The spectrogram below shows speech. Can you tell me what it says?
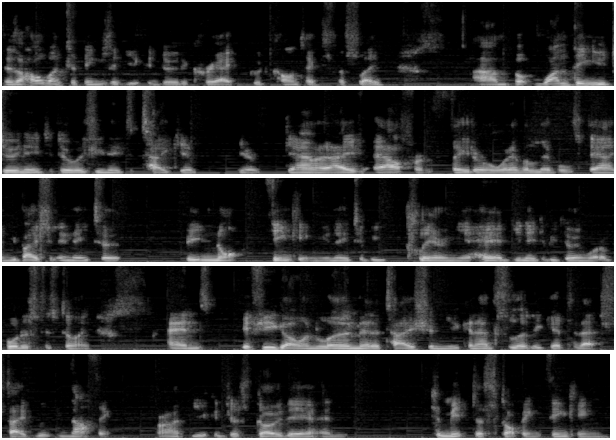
there's a whole bunch of things that you can do to create good context for sleep. Um, but one thing you do need to do is you need to take your, your gamma, alpha, and theta, or whatever levels down. You basically need to be not thinking. You need to be clearing your head. You need to be doing what a Buddhist is doing. And if you go and learn meditation, you can absolutely get to that state with nothing, right? You can just go there and commit to stopping thinking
